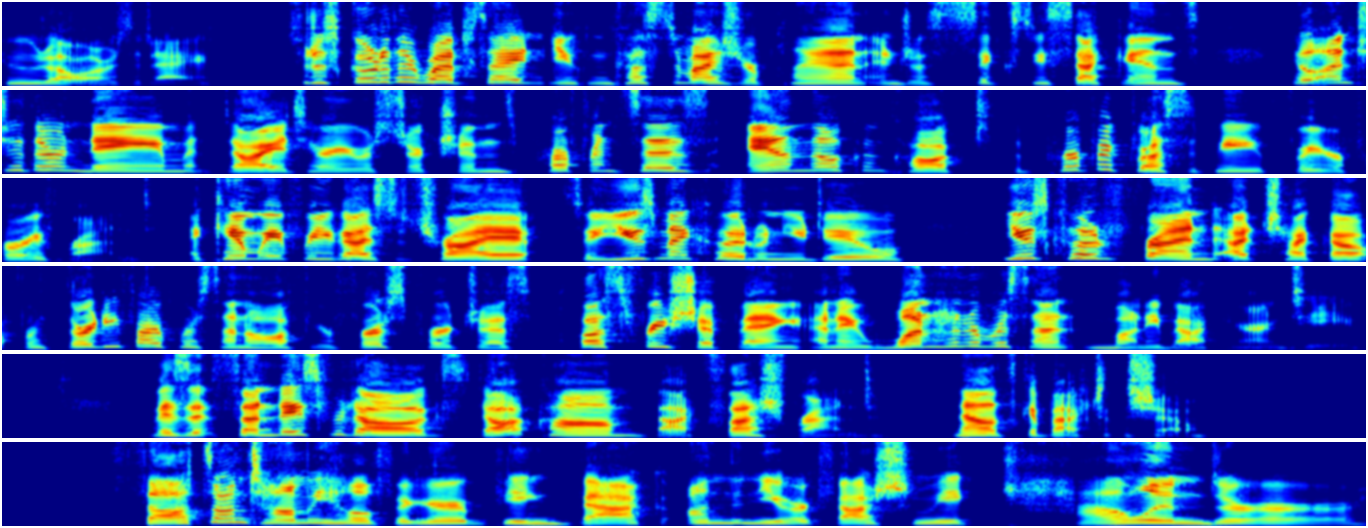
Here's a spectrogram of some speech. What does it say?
$2 a day. So just go to their website. And you can customize your plan in just 60 seconds. You'll enter their name, dietary restrictions, preferences, and they'll concoct the perfect recipe for your furry friend. I can't wait for you guys to try it. So use my code when you do. Use code FRIEND at checkout for 35% off your first purchase, plus free shipping and a 100% money back guarantee. Visit sundaysfordogs.com backslash friend. Now let's get back to the show. Thoughts on Tommy Hilfiger being back on the New York Fashion Week calendar?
